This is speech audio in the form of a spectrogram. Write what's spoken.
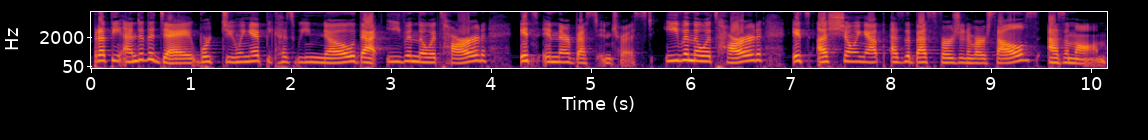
But at the end of the day we're doing it because we know that even though it's hard, it's in their best interest. Even though it's hard, it's us showing up as the best version of ourselves as a mom.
